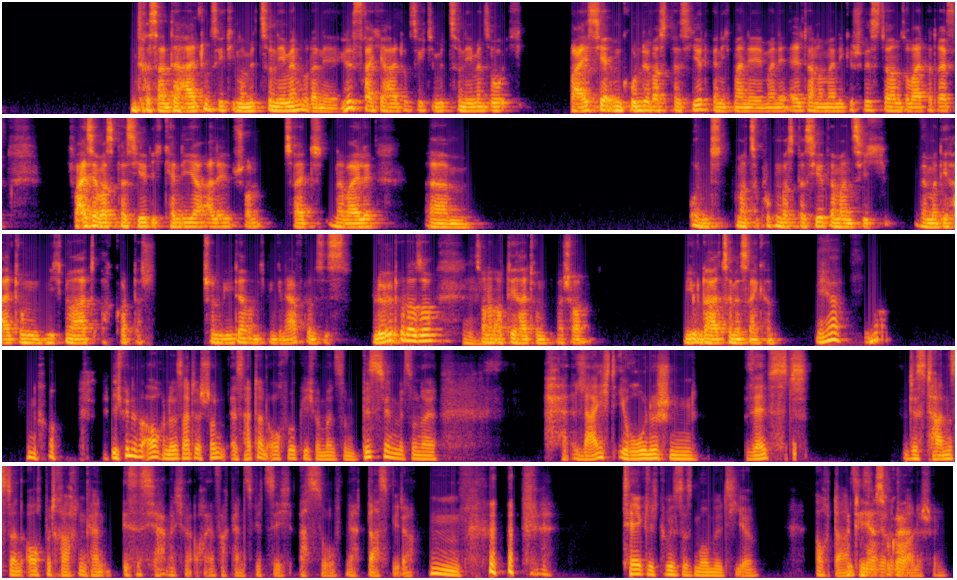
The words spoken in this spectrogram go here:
interessante Haltung, sich die mal mitzunehmen oder eine hilfreiche Haltung, sich die mitzunehmen. So, ich weiß ja im Grunde, was passiert, wenn ich meine, meine Eltern und meine Geschwister und so weiter treffe. Ich weiß ja, was passiert. Ich kenne die ja alle schon seit einer Weile. Ähm, und mal zu gucken, was passiert, wenn man sich, wenn man die Haltung nicht nur hat, ach Gott, das schon wieder und ich bin genervt und es ist blöd oder so, Mhm. sondern auch die Haltung, mal schauen, wie unterhaltsam es sein kann. Ja, genau. Ich finde es auch, ne? Es hat ja schon, es hat dann auch wirklich, wenn man es so ein bisschen mit so einer leicht ironischen Selbstdistanz dann auch betrachten kann, ist es ja manchmal auch einfach ganz witzig. Ach so, ja, das wieder. Hm. Täglich grüßt das Murmeltier. Auch dazu Könnte ja sind ja sogar, Rituale schön.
